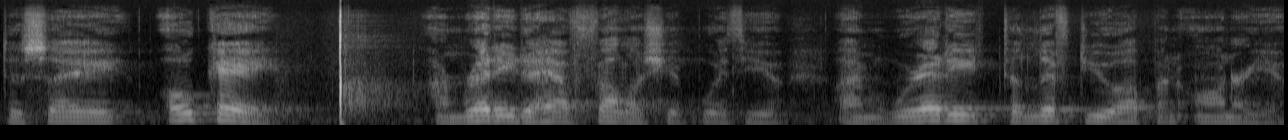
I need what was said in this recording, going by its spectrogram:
to say, okay, I'm ready to have fellowship with you. I'm ready to lift you up and honor you.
